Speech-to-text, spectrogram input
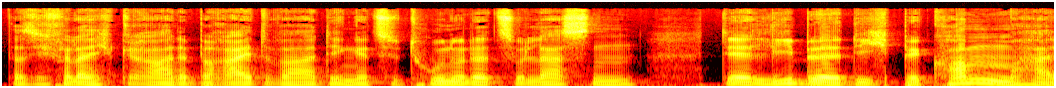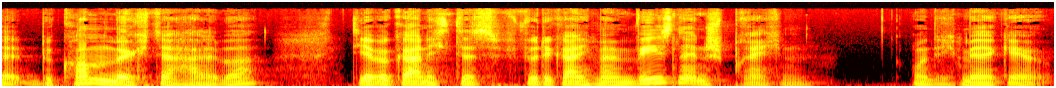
dass ich vielleicht gerade bereit war, Dinge zu tun oder zu lassen, der Liebe, die ich bekommen, bekommen möchte, halber, die aber gar nicht, das würde gar nicht meinem Wesen entsprechen. Und ich merke,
